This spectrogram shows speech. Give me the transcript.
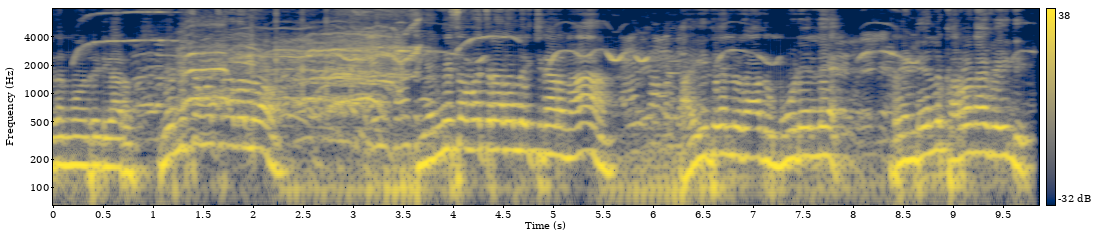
జగన్మోహన్ రెడ్డి గారు. ఎన్ని సంవత్సరాలలో? ఎన్ని సంవత్సరాలలో ఇచ్చినాడన్నా? ఐదేళ్ళు కాదు మూడేళ్ళే. రెండేళ్ళు కరోనాకు పోయింది.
